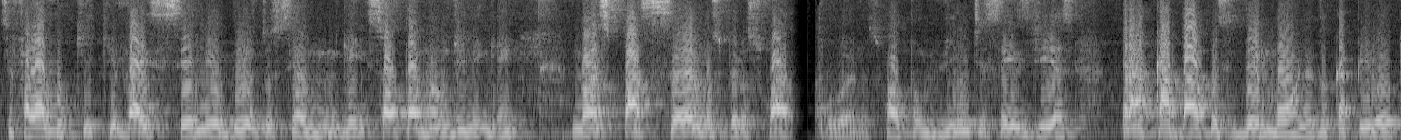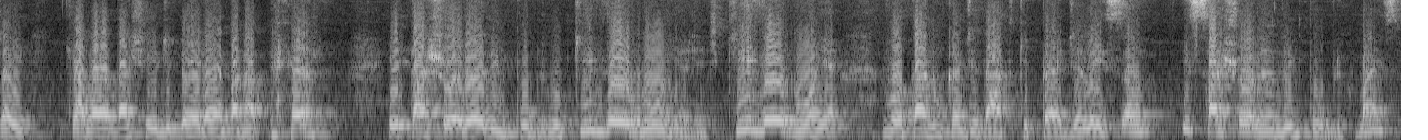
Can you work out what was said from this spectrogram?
Você falava o que, que vai ser, meu Deus do céu, ninguém solta a mão de ninguém. Nós passamos pelos quatro anos, faltam 26 dias para acabar com esse demônio do capiroto aí, que agora está cheio de bereba na perna e está chorando em público. Que vergonha, gente, que vergonha votar num candidato que perde eleição e sai chorando em público. Mas,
